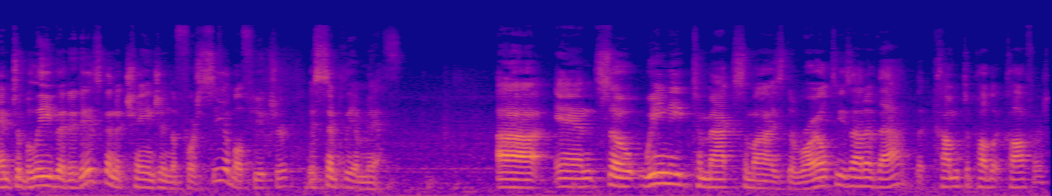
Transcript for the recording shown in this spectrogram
And to believe that it is going to change in the foreseeable future is simply a myth. Uh, and so we need to maximize the royalties out of that that come to public coffers.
